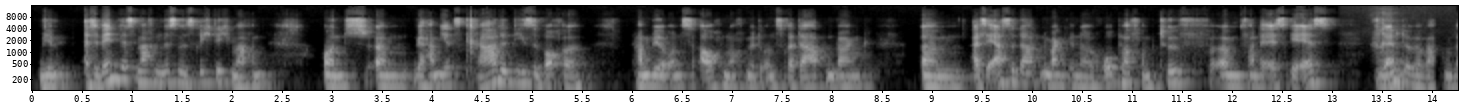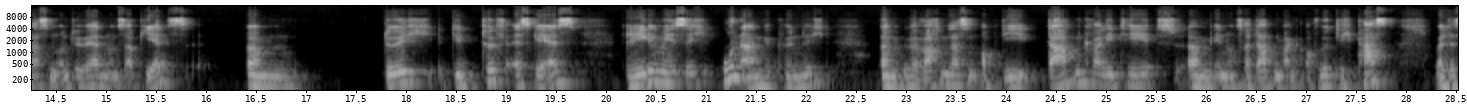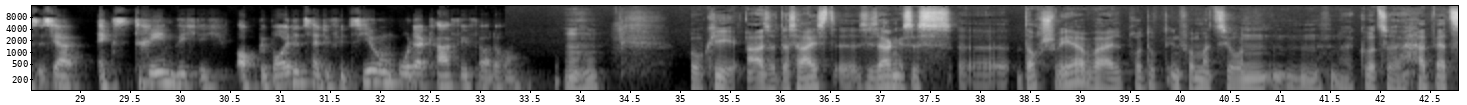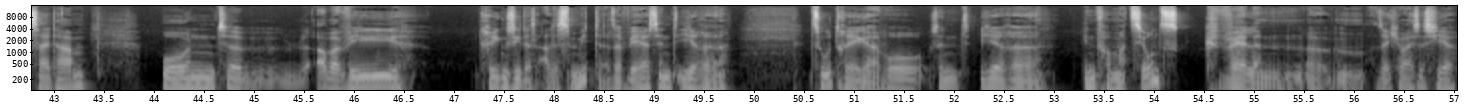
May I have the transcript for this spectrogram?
wir, also wenn wir es machen, müssen wir es richtig machen. Und ähm, wir haben jetzt gerade diese Woche, haben wir uns auch noch mit unserer Datenbank ähm, als erste Datenbank in Europa vom TÜV, ähm, von der SGS, fremd mhm. überwachen lassen. Und wir werden uns ab jetzt ähm, durch die TÜV SGS regelmäßig unangekündigt ähm, überwachen lassen, ob die Datenqualität ähm, in unserer Datenbank auch wirklich passt, weil das ist ja extrem wichtig, ob Gebäudezertifizierung oder KfW-Förderung. Mhm. Okay, also das heißt, äh, Sie sagen, es ist äh, doch schwer, weil Produktinformationen eine kurze Halbwertszeit haben. Und äh, aber wie kriegen Sie das alles mit? Also wer sind Ihre Zuträger? Wo sind Ihre Informationsquellen? Ähm, also ich weiß es hier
